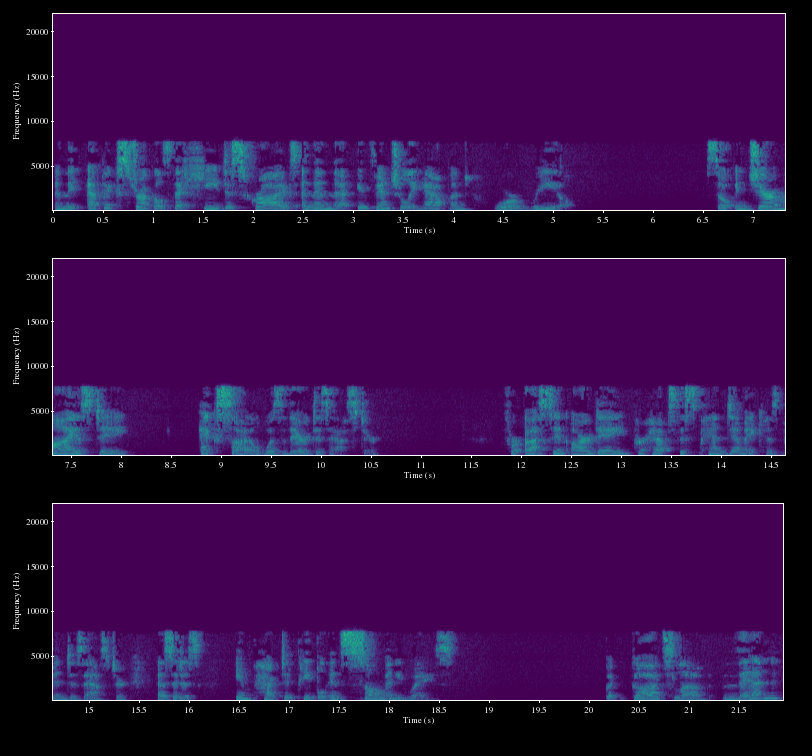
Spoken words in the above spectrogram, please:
And the epic struggles that he describes and then that eventually happened were real. So in Jeremiah's day, exile was their disaster. For us in our day, perhaps this pandemic has been disaster as it has impacted people in so many ways. But God's love then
